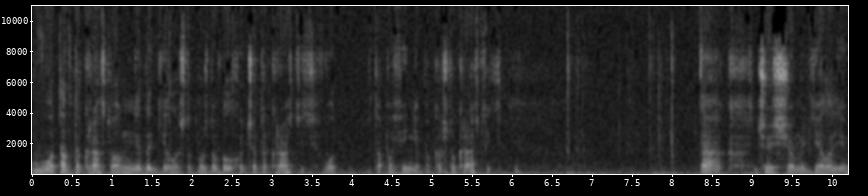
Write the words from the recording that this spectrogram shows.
Вот автокрафт он мне доделал, чтобы можно было хоть что-то крафтить. Вот. Это по фине пока что крафтить. Так, что еще мы делали?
